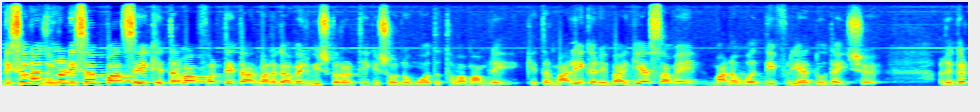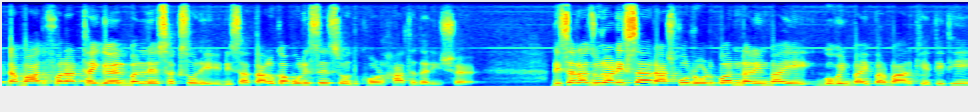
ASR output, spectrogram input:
ડીસાના જૂના ડીસા પાસે ખેતરમાં ફરતે તારમાં લગાવેલ વીજ કરંટથી કિશોરનું મોત થવા મામલે ખેતર માલિક અને બાગિયા સામે માનવવધની ફરિયાદ નોંધાઈ છે. અને ઘટના બાદ ફરાર થઈ ગયેલ બંને શખ્સોને ડીસા તાલુકા પોલીસે શોધખોળ હાથ ધરી છે. ડીસાના જૂના ડીસા રાજપુર રોડ પર નરેનભાઈ, ગોવિંદભાઈ પરમાર ખેતીથી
